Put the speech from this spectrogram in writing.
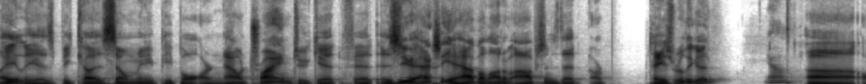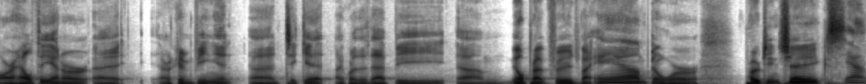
lately is because so many people are now trying to get fit. Is you actually have a lot of options that are taste really good, yeah uh, are healthy, and are uh, are convenient uh, to get. Like whether that be um, meal prep foods by Amped or protein shakes yeah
